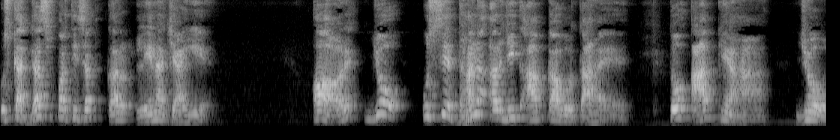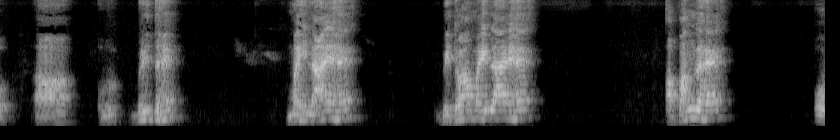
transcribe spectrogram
उसका दस प्रतिशत कर लेना चाहिए। और जो उससे धन अर्जित आपका होता है तो आपके यहाँ जो वृद्ध हैं, महिलाएँ हैं, विधवा महिलाएँ हैं अपंग है, वो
